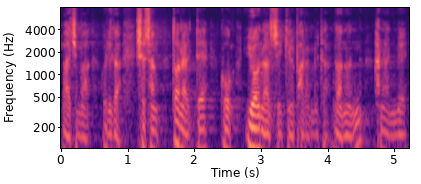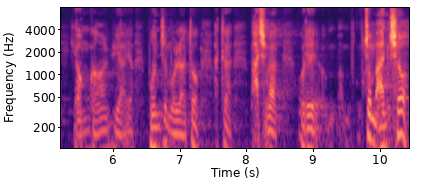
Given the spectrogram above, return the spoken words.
마지막 우리가 세상 떠날 때 꼭 유언할 수 있기를 바랍니다. 너는 하나님 의 영광을 위하여 뭔지 몰라도 하여튼 마지막 우리 좀 많죠?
